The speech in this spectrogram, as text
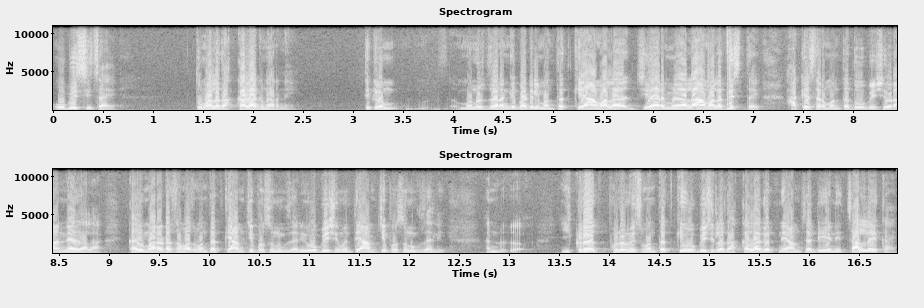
ओबीसीचा आहे. तुम्हाला धक्का लागणार नाही. तिकडं मनोज जरांगे पाटील म्हणतात की आम्हाला जी आर मिळाला आम्हाला दिसतंय. हाके सर म्हणतात ओबीसीवर अन्याय झाला. काही मराठा समाज म्हणतात की आमची फसवणूक झाली. ओबीसी म्हणते आमची फसवणूक झाली. आणि इकडं फडणवीस म्हणतात की ओबीसीला धक्का लागत नाही आमचा डी एन ए चाललंय काय?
